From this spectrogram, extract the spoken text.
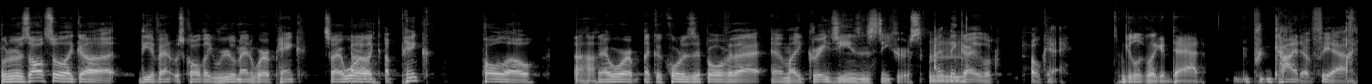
but it was also like a, the event was called like Real Men Wear Pink. So I wore Oh. like a pink polo Uh huh. and I wore like a quarter zip over that and like gray jeans and sneakers. I Mm. think I looked okay. You look like a dad. Kind of, yeah.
